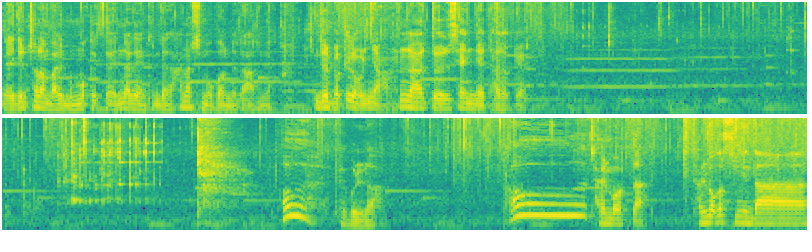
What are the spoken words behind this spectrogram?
예전처럼 많이 못 먹겠다. 옛날에는 근데 하나씩 먹었는데 나중에 이제 몇개 먹냐? 하나, 둘, 셋, 넷, 다섯 개. 어우 배불러. 어우 잘 먹었다. 잘 먹었습니다.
